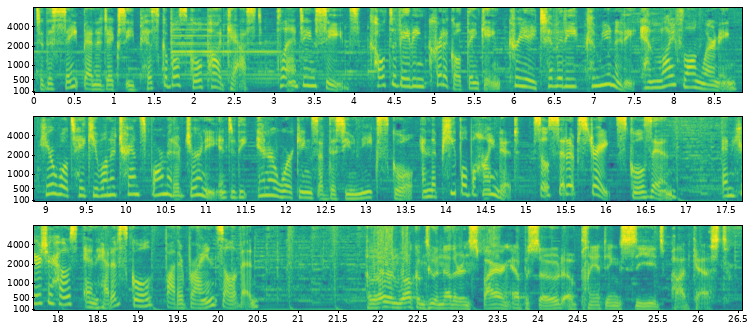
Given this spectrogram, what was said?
to the St. Benedict's Episcopal School podcast, planting seeds, cultivating critical thinking, creativity, community, and lifelong learning. Here we'll take you on a transformative journey into the inner workings of this unique school and the people behind it. So sit up straight, school's in. And here's your host and head of school, Father Brian Sullivan. Hello, and welcome to another inspiring episode of Planting Seeds podcast.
